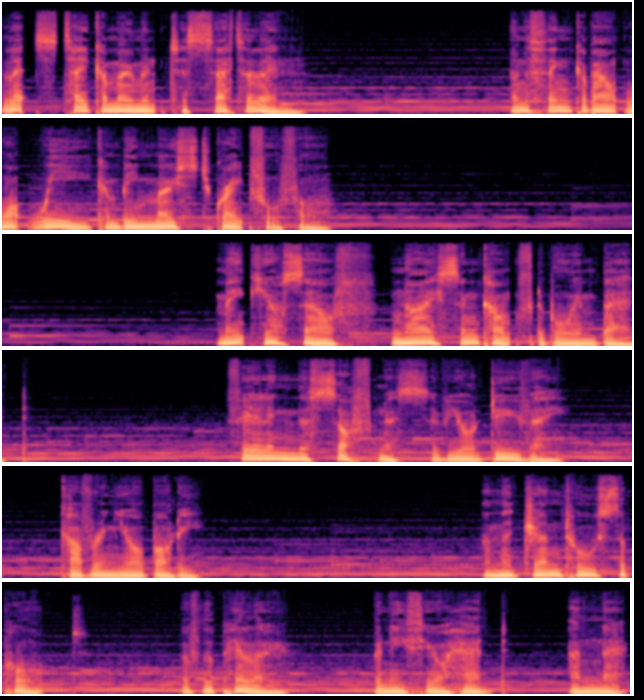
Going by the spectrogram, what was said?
let's take a moment to settle in and think about what we can be most grateful for. Make yourself nice and comfortable in bed feeling the softness of your duvet covering your body. and the gentle support of the pillow beneath your head and neck.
